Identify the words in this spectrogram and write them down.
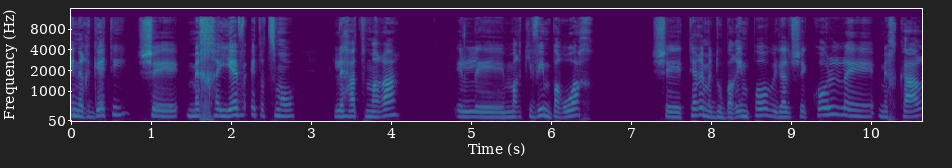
אנרגטי שמחייב את עצמו להתמרה אל uh, מרכיבים ברוח, שטרם מדוברים פה, בגלל שכל uh, מחקר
